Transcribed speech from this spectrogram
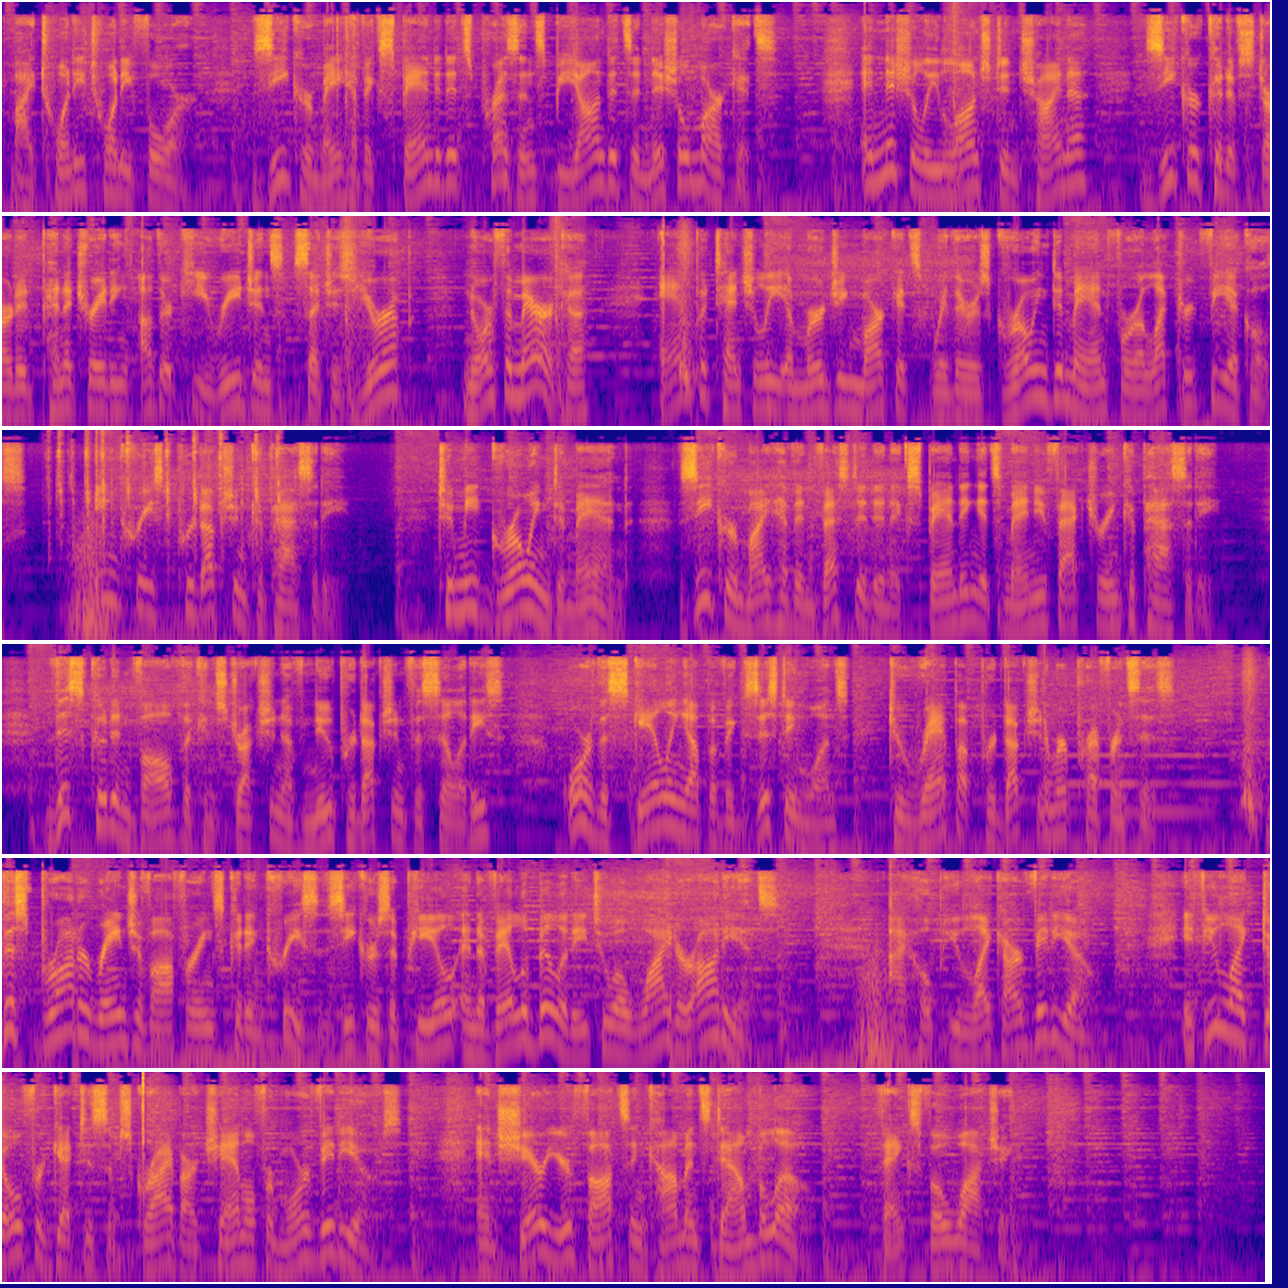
By 2024, Zeekr may have expanded its presence beyond its initial markets. Initially launched in China, Zeekr could have started penetrating other key regions such as Europe, North America, and potentially emerging markets where there is growing demand for electric vehicles. Increased production capacity. To meet growing demand, Zeekr might have invested in expanding its manufacturing capacity. This could involve the construction of new production facilities or the scaling up of existing ones to ramp up production or preferences. This broader range of offerings could increase Zeekr's appeal and availability to a wider audience. I hope you like our video. If you like, don't forget to subscribe our channel for more videos and share your thoughts and comments down below. Thanks for watching.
